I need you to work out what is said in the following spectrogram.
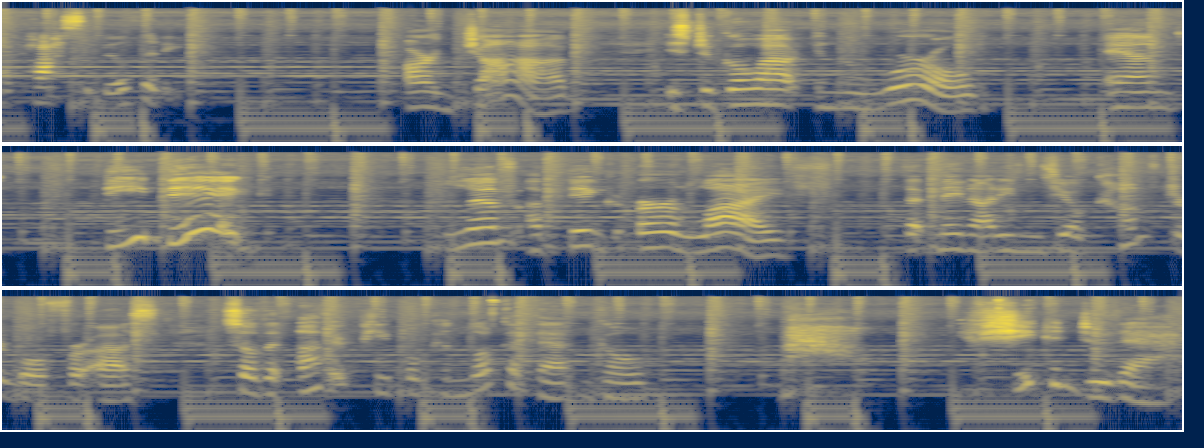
a possibility. Our job is to go out in the world and be big live a bigger life that may not even feel comfortable for us so that other people can look at that and go, wow, if she can do that,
